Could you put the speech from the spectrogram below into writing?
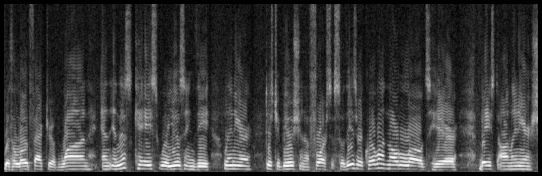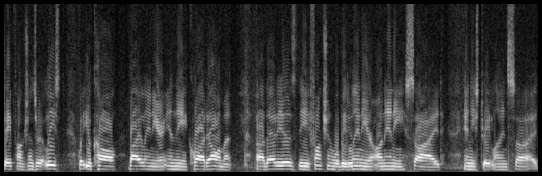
with a load factor of 1. And in this case, we're using the linear distribution of forces. So these are equivalent nodal loads here based on linear shape functions, or at least what you call bilinear in the quad element. Uh, that is, the function will be linear on any side any straight line side.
